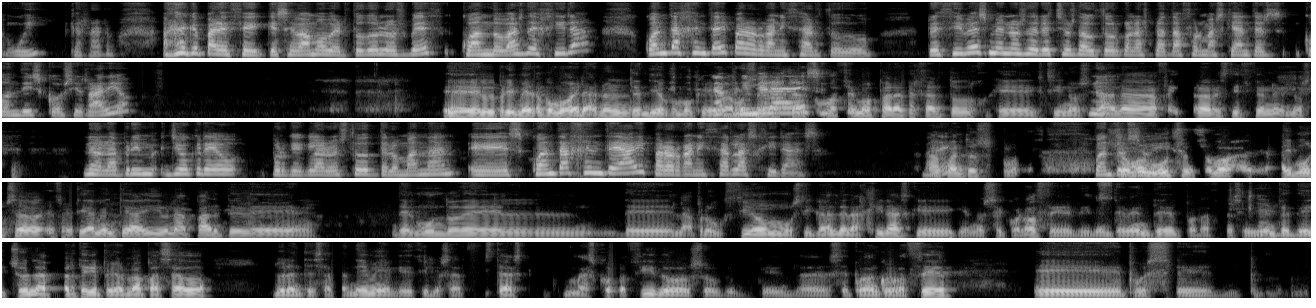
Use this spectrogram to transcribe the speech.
Uy, qué raro. Ahora que parece que se va a mover todos los vez, cuando vas de gira, ¿cuánta gente hay para organizar todo? ¿Recibes menos derechos de autor con las plataformas que antes con discos y radio? El primero, ¿cómo era? No lo he entendido. Como que vamos a ¿Cómo hacemos para dejar todo que si nos van a afectar las restricciones? No sé. No, la yo creo, porque claro, esto te lo mandan, es ¿cuánta gente hay para organizar las giras? ¿A ah, cuántos somos? somos muchos, somos, hay mucho, efectivamente hay una parte de, del mundo de la producción musical de las giras que, no se conoce, evidentemente, por razones evidentes. De hecho, la parte que peor lo ha pasado durante esa pandemia, que decir, los artistas más conocidos o que, se puedan conocer, eh, pues eh,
